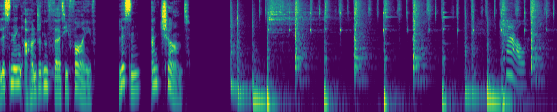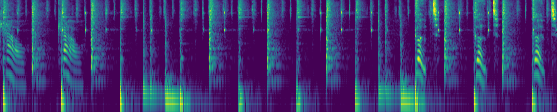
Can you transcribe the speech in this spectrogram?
Listening 135. Listen and chant. cow, cow, cow. Goat, goat, goat.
